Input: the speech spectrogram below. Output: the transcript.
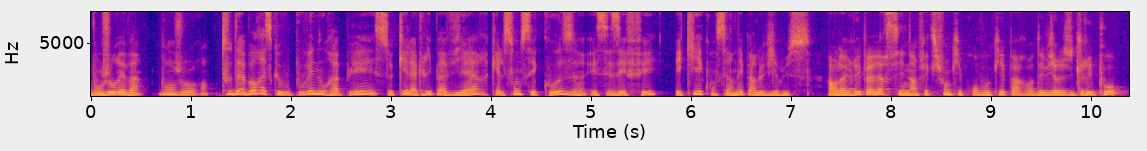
Bonjour Eva. Bonjour. Tout d'abord, est-ce que vous pouvez nous rappeler ce qu'est la grippe aviaire, quelles sont ses causes et ses effets, et qui est concerné par le virus? Alors la grippe aviaire, c'est une infection qui est provoquée par des virus grippaux,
